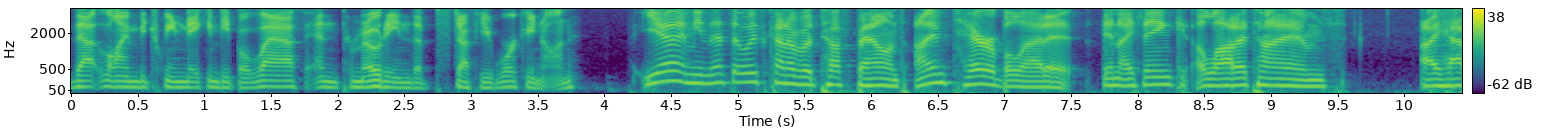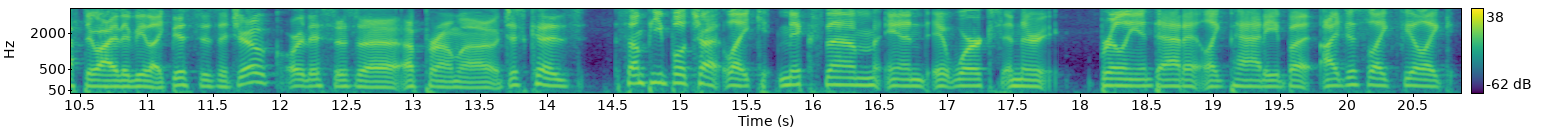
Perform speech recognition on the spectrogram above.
that line between making people laugh and promoting the stuff you're working on? Yeah, I mean, that's always kind of a tough balance. I'm terrible at it. And I think a lot of times I have to either be like, this is a joke or this is a, a promo, just because some people try, like, mix them and it works and they're brilliant at it, like Patti. But I just, like, feel like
